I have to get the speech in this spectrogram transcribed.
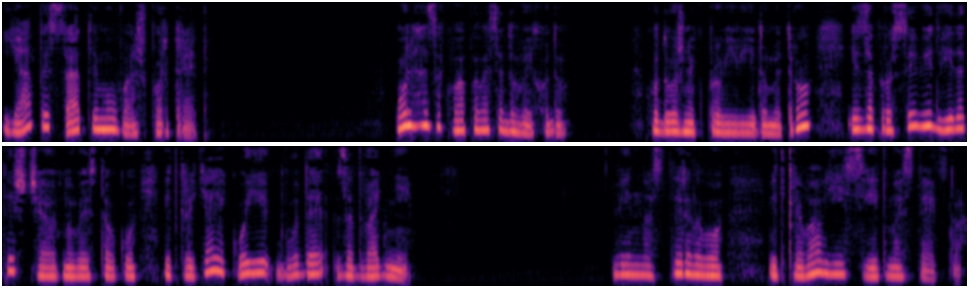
Я писатиму ваш портрет. Ольга заквапилася до виходу. Художник провів її до метро і запросив відвідати ще одну виставку, відкриття якої буде за два дні. Він настирливо відкривав їй світ мистецтва.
